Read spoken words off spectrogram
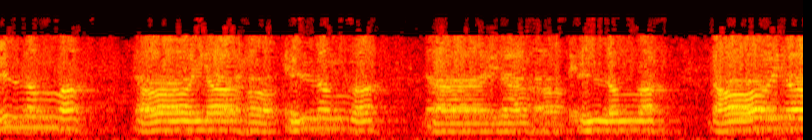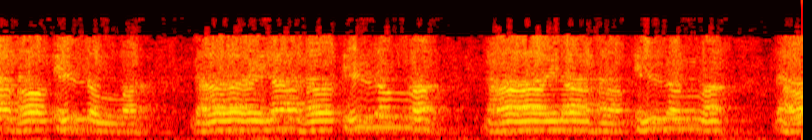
إلا الله لا إله إلا الله لا إله إلا الله لا إله إلا الله لا إله إلا الله لا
